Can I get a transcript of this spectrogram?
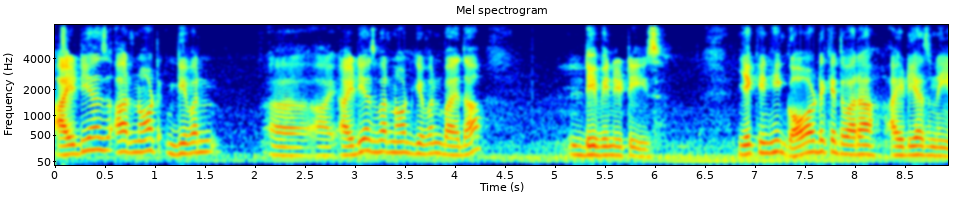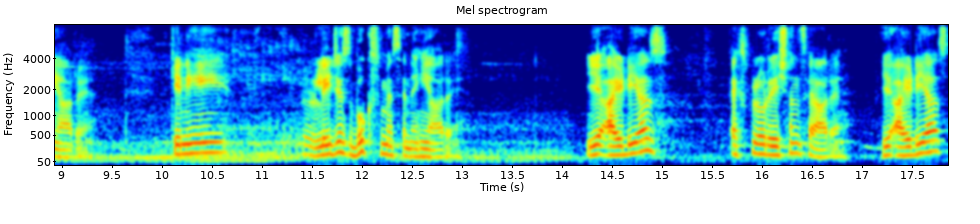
Ideas are not given ideas were not given by the divinities ये किन्हीं गॉड के द्वारा आइडियाज़ नहीं आ रहे हैं। किन्हीं रिलीजियस बुक्स में से नहीं आ रहे हैं। ये आइडियाज़ एक्सप्लोरेशन से आ रहे हैं। ये आइडियाज़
